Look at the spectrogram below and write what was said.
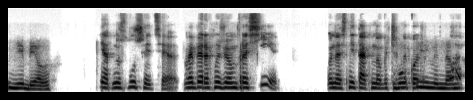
не белых. Нет, ну слушайте, во-первых, мы живем в России, у нас не так много Вот чернокожих. именно.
